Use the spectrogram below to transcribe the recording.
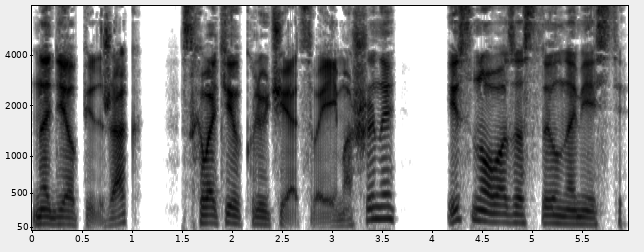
надел пиджак, схватил ключи от своей машины и снова застыл на месте.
